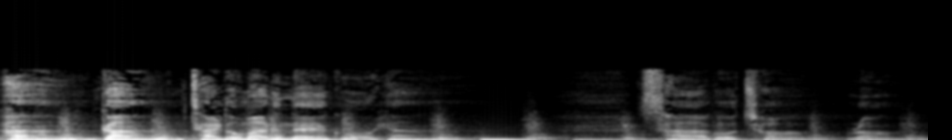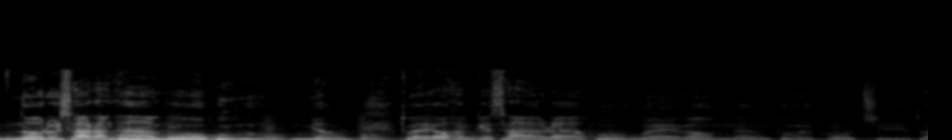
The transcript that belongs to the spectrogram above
한강 탈도 많은 내 고향 사고처럼 너를 사랑하고 운명 되어 함께 살아 후회 없는 불꽃이 돼.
